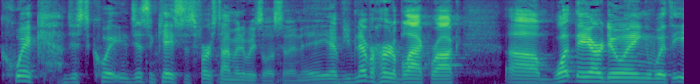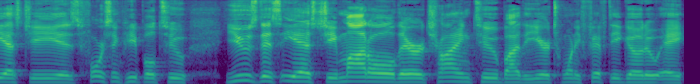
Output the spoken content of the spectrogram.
quick, just quick, just in case the first time anybody's listening, if you've never heard of BlackRock, um, what they are doing with ESG is forcing people to use this ESG model. They're trying to, by the year 2050, go to a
